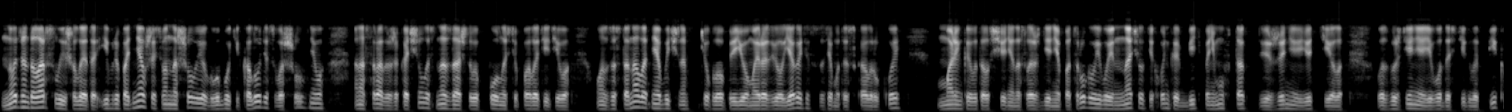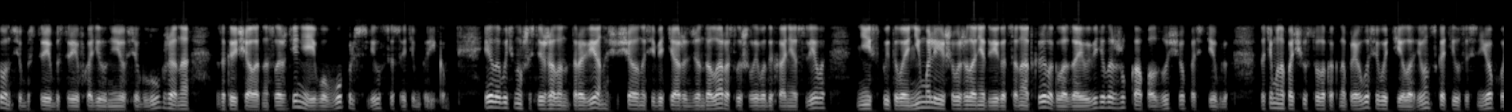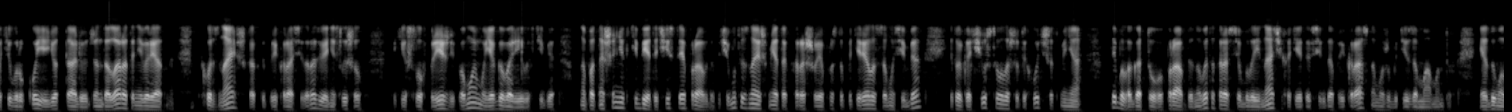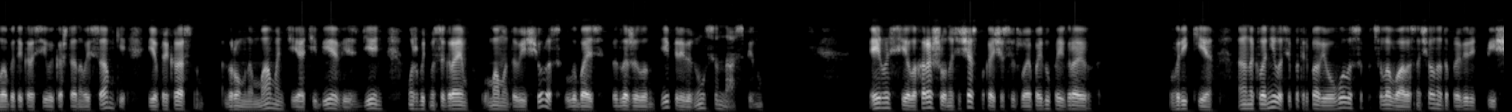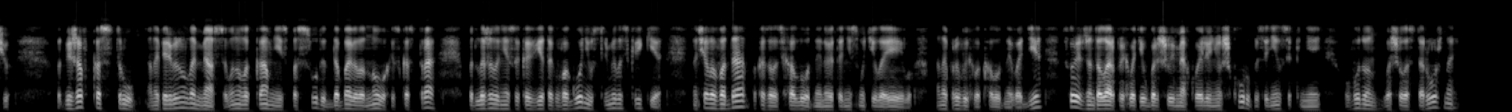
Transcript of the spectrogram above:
но Джандалар слышал это, и, приподнявшись, он нашел ее глубокий колодец, вошел в него. Она сразу же качнулась назад, чтобы полностью поглотить его. Он застонал от необычно теплого приема и развел ягодицу, затем отыскал рукой маленькое утолщение наслаждения, потрогал его и начал тихонько бить по нему в такт движению ее тела. Возбуждение его достигло пика, он все быстрее и быстрее входил в нее все глубже, она закричала от наслаждения, и его вопль слился с этим криком. Элла, вытянувшись, лежала на траве, она ощущала на себе тяжесть Джандалара, слышала его дыхание слева, не испытывая ни малейшего желания двигаться, она открыла глаза и увидела жука, ползущего по стеблю. Затем она почувствовала, как напряглось его тело, и он скатился с нее, обхватив рукой ее талию. Джандалар, это невероятно. Ты хоть знаешь, как ты прекрасен? Разве я не слышал таких слов прежде? По-моему, я говорил их тебе. Но по отношению к тебе это чистая правда. Почему ты знаешь меня так хорошо? Я просто потеряла саму себя и только чувствовала, что ты хочешь от меня. Ты была готова, правда, но в этот раз все было иначе, хотя это всегда прекрасно, может быть, из-за мамонтов. Я думала об этой красивой каштановой самке, ее прекрасном огромном мамонте, и о тебе весь день. Может быть, мы сыграем в мамонтов еще раз, улыбаясь, предложил он и перевернулся на спину. Эйла села. Хорошо, но сейчас, пока еще светло, я пойду поиграю в реке. Она наклонилась и, потрепав его волосы, поцеловала. Сначала надо проверить пищу. Подбежав к костру, она перевернула мясо, вынула камни из посуды, добавила новых из костра, подложила несколько веток в огонь и устремилась к реке. Сначала вода показалась холодной, но это не смутило Эйлу. Она привыкла к холодной воде. Вскоре Джандалар, прихватив большую мягкую оленью шкуру, присоединился к ней. В воду он вошел осторожно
